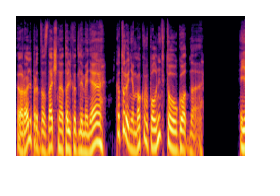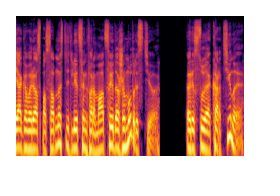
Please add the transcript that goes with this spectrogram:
Роль, предназначенная только для меня, которую не мог выполнить кто угодно. Я говорю о способности делиться информацией даже мудростью. Рисуя картины,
